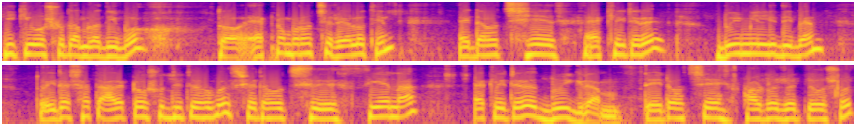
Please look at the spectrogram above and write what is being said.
কি কি ওষুধ আমরা দিব? তো এক নম্বর হচ্ছে রেলোথিন। এটা হচ্ছে এক লিটারে দুই মিলি দিবেন। তো এটার সাথে আরেকটা ওষুধ দিতে হবে, সেটা হচ্ছে সিয়েনা এক লিটারে দুই গ্রাম। তো এটা হচ্ছে পাউডার জাতীয় ওষুধ।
